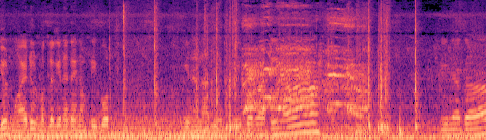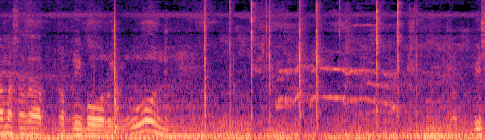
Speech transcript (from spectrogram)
Yun mga idol, maglagay na tayo ng flavor. Lagyan na natin yung flavor natin na pinaka masarap na flavor. Yun. Fish.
